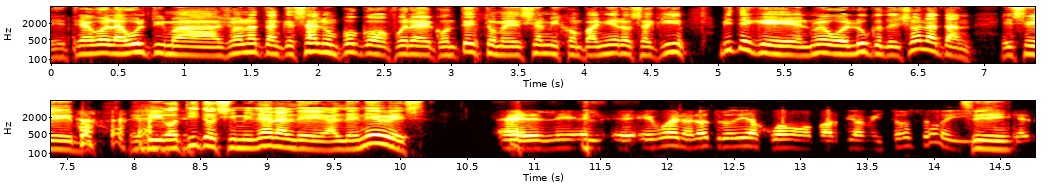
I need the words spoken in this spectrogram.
Eh, te hago la última, Jonathan, que sale un poco fuera de contexto, me decían mis compañeros aquí. ¿Viste que el nuevo look de Jonathan, ese bigotito similar al de, al de Neves? Eh, bueno, el otro día jugamos partido amistoso y él,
